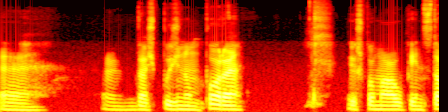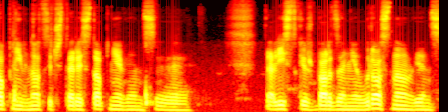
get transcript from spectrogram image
e, dość późną porę. Już pomału 5 stopni, w nocy 4 stopnie, więc e, te listki już bardzo nie urosną, więc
